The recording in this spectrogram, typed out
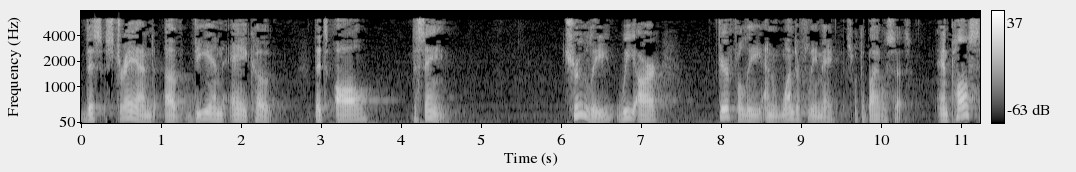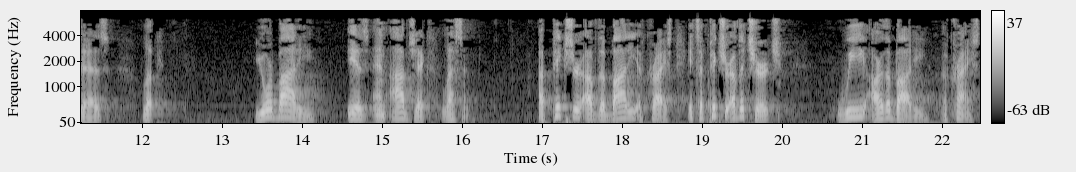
this strand of DNA code that's all the same. Truly, we are fearfully and wonderfully made. That's what the Bible says. And Paul says, look, your body is an object lesson, a picture of the body of Christ. It's a picture of the church. We are the body of Christ.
